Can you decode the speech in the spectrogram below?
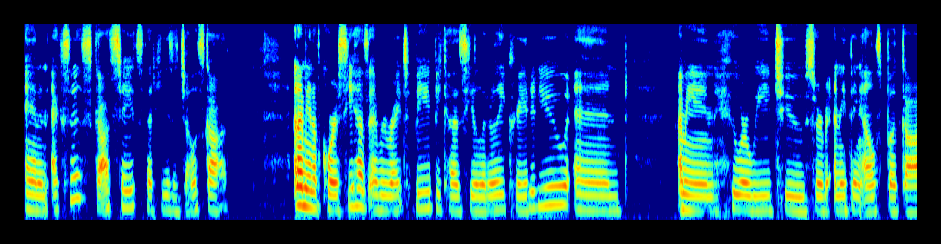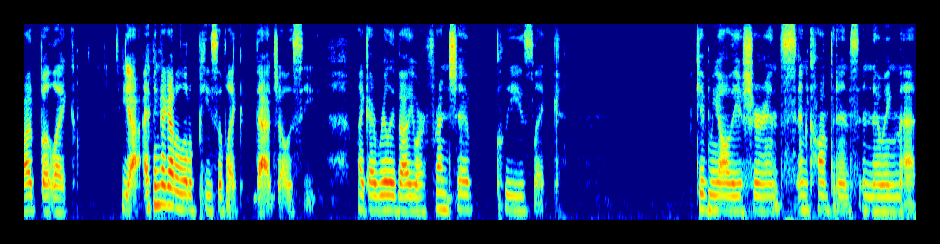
and in Exodus, God states that He is a jealous God. And I mean, of course, He has every right to be because He literally created you and I mean, who are we to serve anything else but God? But like, yeah, I think I got a little piece of like that jealousy. Like, I really value our friendship. Please, like, give me all the assurance and confidence in knowing that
